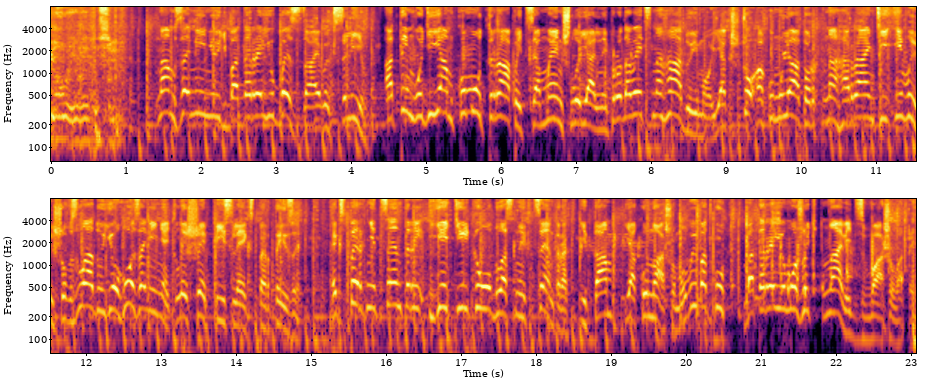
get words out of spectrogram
новый выпущен. Нам замінюють батарею без зайвих слів. А тим водіям, кому трапиться менш лояльний продавець, нагадуємо, якщо акумулятор на гарантії і вийшов з ладу, його замінять лише після експертизи. Експертні центри є тільки в обласних центрах, і там, як у нашому випадку, батарею можуть навіть зважувати.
